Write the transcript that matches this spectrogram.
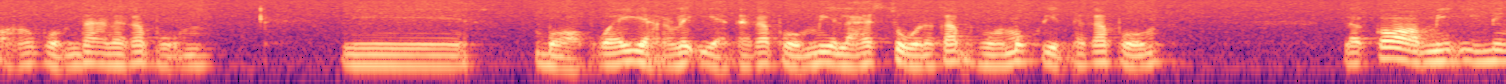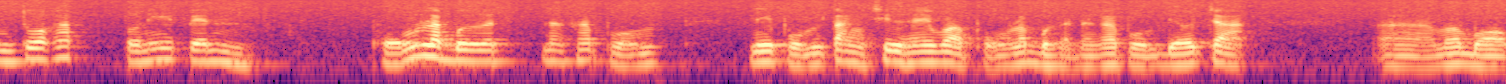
อนๆของผมได้นะครับ ผม มีบอกไว้อย่างละเอียดนะครับ ผมมีหลายสูตรนะครับ หัวมะกริดนะครับ ผม แล้วก็มีอีกหนึ่งตัวครับ ตัวนี้เป็นผงระเบิดนะครับ ผมนี่ผมตั้งชื่อให้ว่าผงระเบิดนะครับ ผมเดี๋ยวจะ มาบอก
